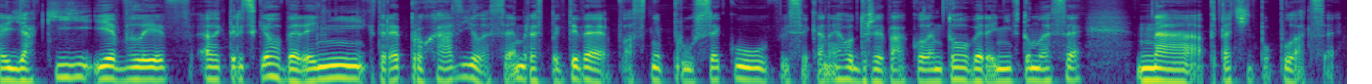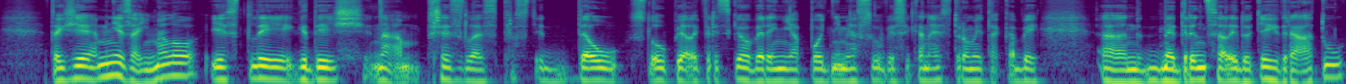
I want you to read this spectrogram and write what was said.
jaký je vliv elektrického vedení, které prochází lesem, respektive vlastně průseků vysekaného dřeva kolem toho vedení v tom lese na ptačí populace. Takže mě zajímalo, jestli když nám přes les prostě jdou sloupy elektrického vedení a pod nimi jsou vysekané stromy tak, aby eh, nedrncali do těch drátů,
